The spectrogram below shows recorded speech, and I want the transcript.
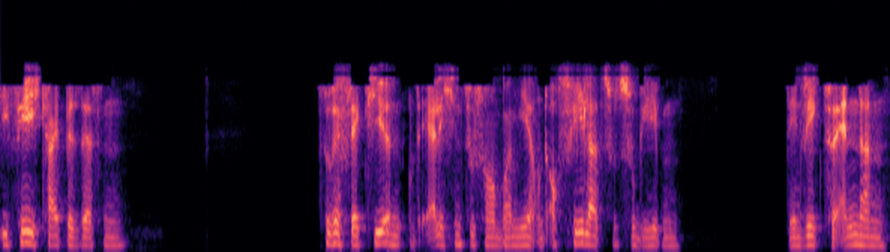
die Fähigkeit besessen, zu reflektieren und ehrlich hinzuschauen bei mir und auch Fehler zuzugeben, den Weg zu ändern,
